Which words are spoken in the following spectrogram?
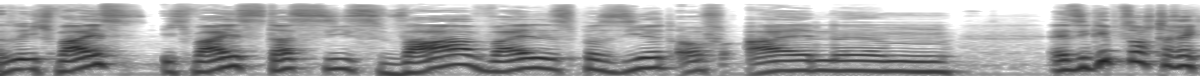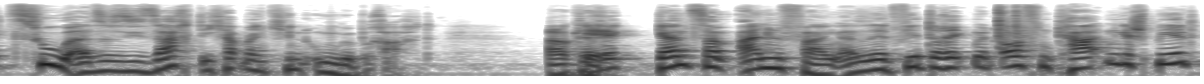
Also ich weiß, ich weiß, dass sie es war, weil es basiert auf einem. Äh, sie gibt es auch direkt zu. Also sie sagt, ich habe mein Kind umgebracht. Okay. Direkt ganz am Anfang. Also jetzt wird direkt mit offenen Karten gespielt,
